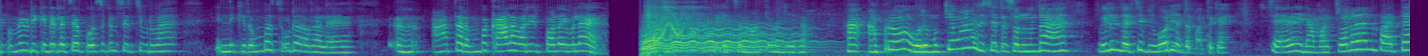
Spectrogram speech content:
எப்பவுமே இப்படி கிண்டல் வச்சா பொசுக்குன்னு சிரிச்சு விடுவேன். இன்னைக்கு ரொம்ப சூடு ஆகுறாள ஆத்தா ரொம்ப காலை வாரிட்டு போல இவள. பேச்ச மாற்ற வேண்டியதுதான். அப்புறம் ஒரு முக்கியமான விஷயத்த சொல்லணும்டா. விழுந்தடிச்சு இப்படி ஓடி வந்த பார்த்துக்க சரி நம்ம சொல்லலாம்னு பார்த்தா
